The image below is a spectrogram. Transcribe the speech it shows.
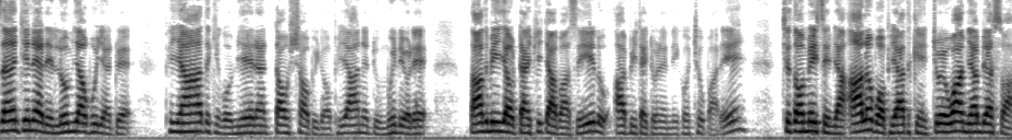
စမ်းခြင်းနဲ့လွတ်မြောက်ဖို့ရတဲ့ဘုရားသခင်ကိုအမြဲတမ်းတောင်းလျှောက်ပြီးတော့ဘုရားနဲ့တူမွေးလျော်တဲ့ သားသမီးရောက်တိုင်းဖြစ်ကြပါစေလို့အားပေးတိုက်တွန်းတဲ့နေကုန်းချုပ်ပါတယ်ချစ်တော်မိတ်ဆွေများအားလုံးပေါ်ဘုရားသခင်ကြွယ်ဝများပြတ်စွာ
